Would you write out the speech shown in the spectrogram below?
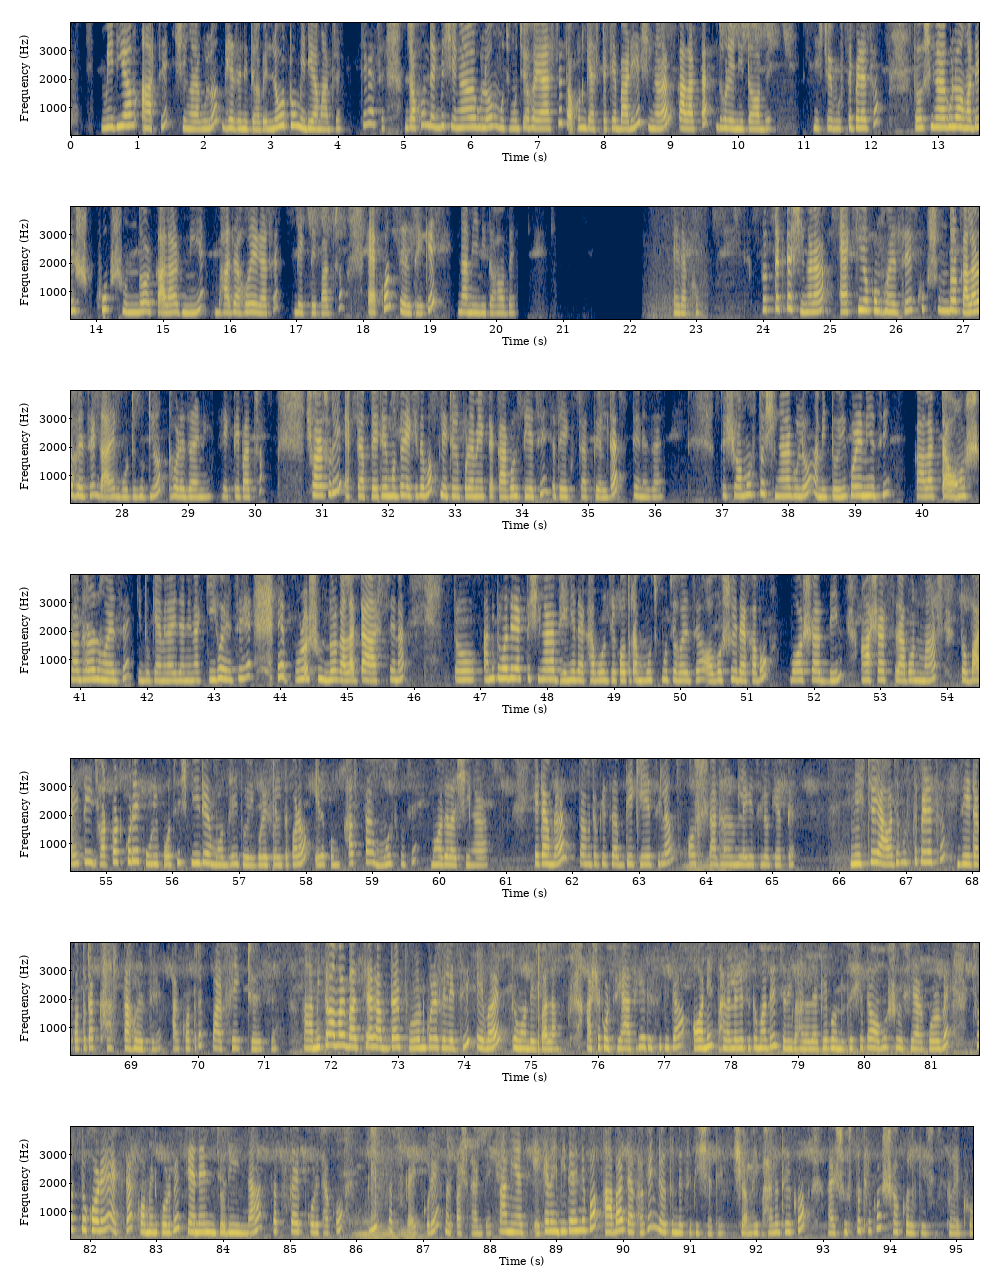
মিডিয়াম আঁচে সিঙ্গারাগুলো ভেজে নিতে হবে, লো টু মিডিয়াম আঁচে। ঠিক আছে? যখন দেখবে সিঙ্গারাগুলো মুচমুচে হয়ে আসছে, তখন গ্যাসটাকে বাড়িয়ে সিঙ্গারার কালারটা ধরে নিতে হবে। নিশ্চয়ই বুঝতে পেরেছ। তো সিঙ্গারাগুলো আমাদের খুব সুন্দর কালার নিয়ে ভাজা হয়ে গেছে, দেখতে পাচ্ছ। এখন তেল থেকে নামিয়ে নিতে হবে। এই দেখো, প্রত্যেকটা সিঙ্গারা একই রকম হয়েছে, খুব সুন্দর কালার হয়েছে, গায়ে গুটি গুটিও ধরে যায়নি দেখতেই পাচ্ছ। সরাসরি একটা প্লেটের মধ্যে রেখে দেবো। প্লেটের উপরে আমি একটা কাগজ দিয়েছি যাতে এক্সট্রা তেলটা টেনে যায়। তো সমস্ত সিঙ্গারাগুলো আমি তৈরি করে নিয়েছি। কালারটা অসাধারণ হয়েছে, কিন্তু ক্যামেরায় জানি না কি হয়েছে পুরো সুন্দর কালারটা আসছে না। তো আমি তোমাদের একটা সিঙ্গারা ভেঙে দেখাবো যে কতটা মুচমুচে হয়েছে, অবশ্যই দেখাবো। বর্ষার দিন, আষাঢ় শ্রাবণ মাস, তো বাড়িতেই ঝটপট করে কুড়ি পঁচিশ মিনিটের মধ্যেই তৈরি করে ফেলতে পারো, এরকম খাস্তা, মুচমুচে, মজাদার সিঙ্গারা। এটা আমরা টমেটো কেচাপ দিয়ে খেয়েছিলাম, অসাধারণ লেগেছিল খেতে। নিশ্চয়ই আওয়াজে বুঝতে পেরেছ যে এটা কতটা খাস্তা হয়েছে আর কতটা পারফেক্ট হয়েছে। আমি তো আমার বাচ্চার আবদার পূরণ করে ফেলেছি, এবার তোমাদের পালা। আশা করছি আজকের রেসিপিটা অনেক ভালো লেগেছে তোমাদের। যদি ভালো লাগে বন্ধুদের সাথে অবশ্যই শেয়ার করবে। ছোট্ট করে একটা কমেন্ট করবে। চ্যানেল যদি না সাবস্ক্রাইব করে থাকো প্লিজ সাবস্ক্রাইব করে আমার পাশে থাকবে। আমি আজ এখানেই বিদায় নেব। আবার দেখা হবে নতুন রেসিপির সাথে। সবাই ভালো থেকো আর সুস্থ থেকো। সকলকে সুস্থ রেখো।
